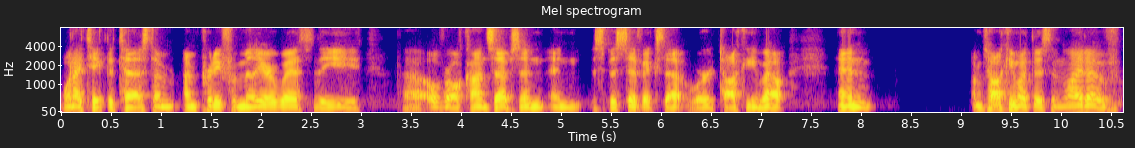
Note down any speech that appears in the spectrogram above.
when I take the test, I'm I'm pretty familiar with the uh, overall concepts and and specifics that we're talking about. And I'm talking about this in light of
